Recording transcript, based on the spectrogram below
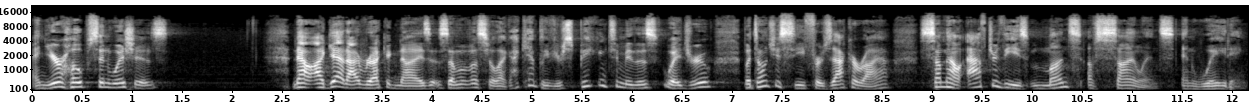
and your hopes and wishes. Now, again, I recognize that some of us are like, I can't believe you're speaking to me this way, Drew. But don't you see, for Zechariah, somehow after these months of silence and waiting,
